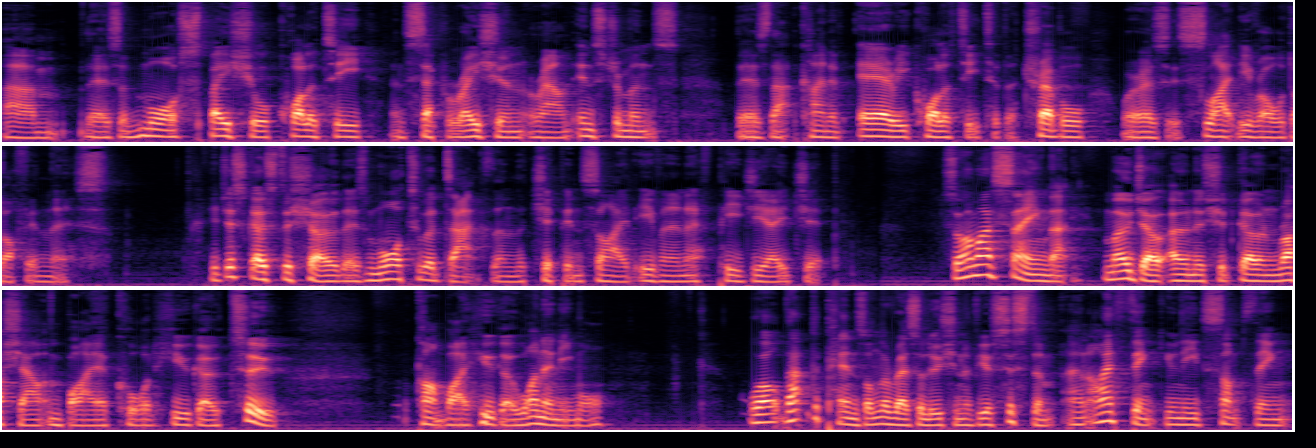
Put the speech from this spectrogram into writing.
Um, there's a more spatial quality and separation around instruments. There's that kind of airy quality to the treble, whereas it's slightly rolled off in this. It just goes to show there's more to a DAC than the chip inside, even an FPGA chip. So am I saying that Mojo owners should go and rush out and buy a Chord Hugo 2? Can't buy Hugo 1 anymore. Well, that depends on the resolution of your system, and I think you need something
